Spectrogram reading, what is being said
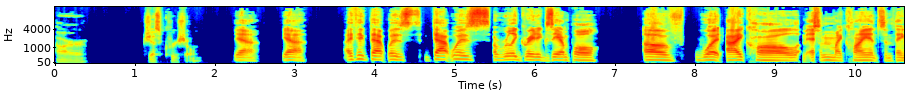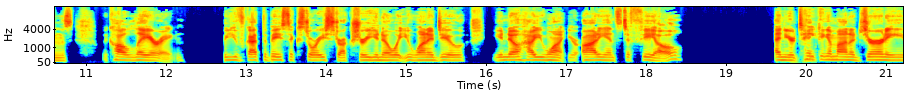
are just crucial. Yeah. Yeah. I think that was that was a really great example of what I call some of my clients and things we call layering. You've got the basic story structure, you know what you want to do, you know how you want your audience to feel, and you're Mhm. taking them on a journey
